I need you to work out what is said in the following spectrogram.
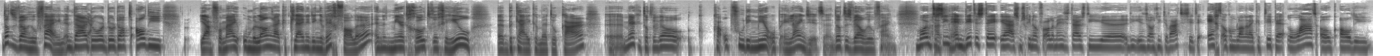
dat is wel heel fijn. En daardoor, doordat al die, ja, voor mij onbelangrijke kleine dingen wegvallen en het meer het grotere geheel eh, bekijken met elkaar, eh, merk ik dat we wel qua opvoeding meer op één lijn zitten. Dat is wel heel fijn. Mooi om te Ah, zien. En dit is, ja, is misschien ook voor alle mensen thuis die, eh, die in zo'n situatie zitten, echt ook een belangrijke tip. Hè. Laat ook al die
